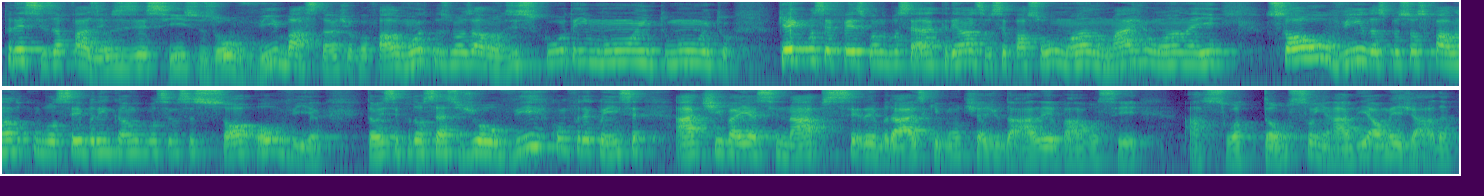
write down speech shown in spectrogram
precisa fazer os exercícios, ouvir bastante, é o que eu falo muito para os meus alunos, escutem muito, muito. O que, é que você fez quando você era criança? Você passou um ano, mais de um ano aí, só ouvindo as pessoas falando com você, brincando com você, você só ouvia. Então esse processo de ouvir com frequência ativa aí as sinapses cerebrais que vão te ajudar a levar você à sua tão sonhada e almejada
